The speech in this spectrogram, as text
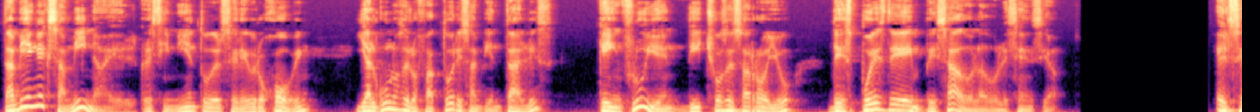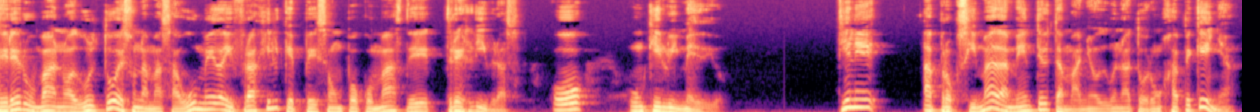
También examina el crecimiento del cerebro joven y algunos de los factores ambientales que influyen dicho desarrollo después de empezado la adolescencia. El cerebro humano adulto es una masa húmeda y frágil que pesa un poco más de 3 libras o un kilo y medio. Tiene aproximadamente el tamaño de una toronja pequeña,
